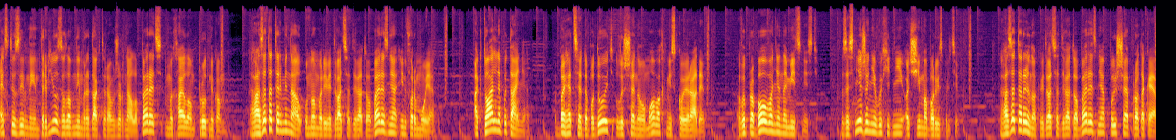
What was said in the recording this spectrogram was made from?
Ексклюзивне інтерв'ю з головним редактором журналу Перець Михайлом Прудником. Газета Термінал у номері від 29 березня інформує: Актуальне питання: БГЦ добудують лише на умовах міської ради. Випробовування на міцність. Засніжені вихідні очима бориспільців. Газета Ринок від 29 березня пише про таке:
